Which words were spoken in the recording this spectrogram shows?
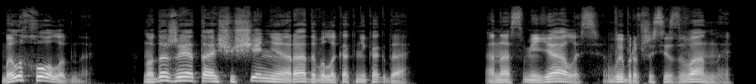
Было холодно, но даже это ощущение радовало как никогда. Она смеялась, выбравшись из ванны,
